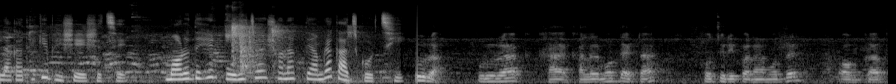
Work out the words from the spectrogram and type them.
এলাকা থেকে ভেসে এসেছে। মরদেহের পরিচয় শনাক্তে আমরা কাজ করছি। পুরুরা পুরুরা খালের মধ্যে একটা কচুরিপানার মধ্যে অজ্ঞাত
